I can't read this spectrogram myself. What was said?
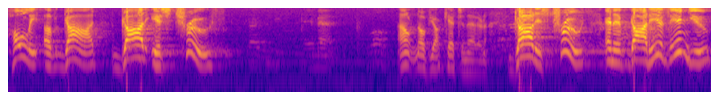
holy of God. God is truth. Amen. I don't know if y'all catching that or not. God is truth, and if God is in you,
